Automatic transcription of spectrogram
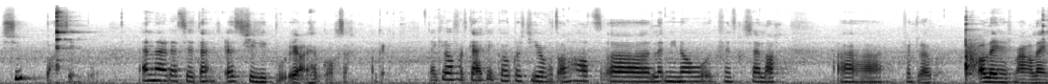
Super simpel. En uh, that's it. Het chili poeder. Ja, heb ik al gezegd. Oké. Dankjewel voor het kijken. Ik hoop dat je hier wat aan had. Uh, let me know. Ik vind het gezellig. Uh, ik vind het leuk. Alleen is maar alleen.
